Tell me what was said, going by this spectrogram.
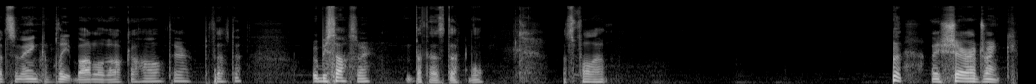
That's an incomplete bottle of alcohol there. Bethesda. Ubisoft, sorry. Bethesda. Well, that's Fallout. they share a drink.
